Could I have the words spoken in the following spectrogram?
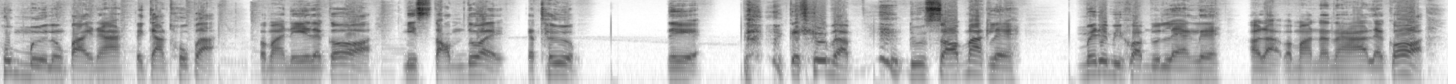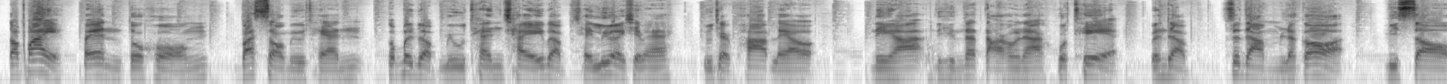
ทุ่มมือลงไปนะ เป็นการทุบอะประมาณนี้แล้วก็มีสตอมด้วยกระทืบนี่กระทืบแบบดูซอฟต์มากเลย ไม่ได้มีความรุนแรงเลยเอาล่ะประมาณนั้นนะฮะแล้วก็ต่อไปเป็นตัวของบัสซอมิวแทนก็เป็นแบบมิวแทนใช้แบบใช้เลื่อยใช่ไหมดูจากภาพแล้ว นี่ฮะนี่คือหน้าตาเขานะโคตรเท่เป็นแบบเสื้อดำแล้วก็มีซอล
